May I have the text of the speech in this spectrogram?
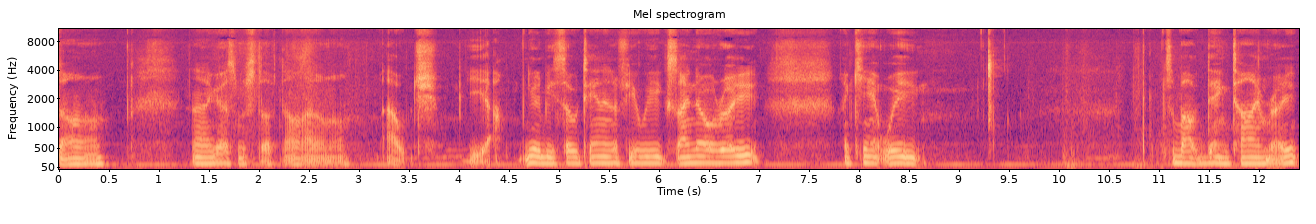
So, I got some stuff done. I don't know. Ouch. Yeah. You're gonna be so tan in a few weeks. I know, right? I can't wait. It's about dang time, right?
